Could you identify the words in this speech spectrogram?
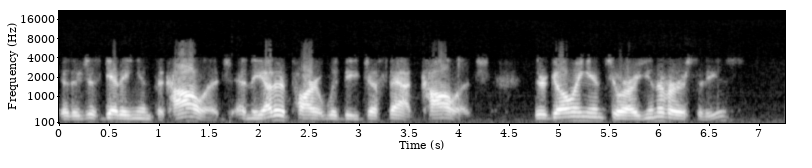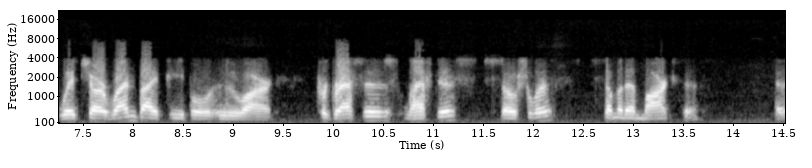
you know, they're just getting into college. And the other part would be just that college. They're going into our universities, which are run by people who are progressives, leftists, socialists, some of them Marxists, uh,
